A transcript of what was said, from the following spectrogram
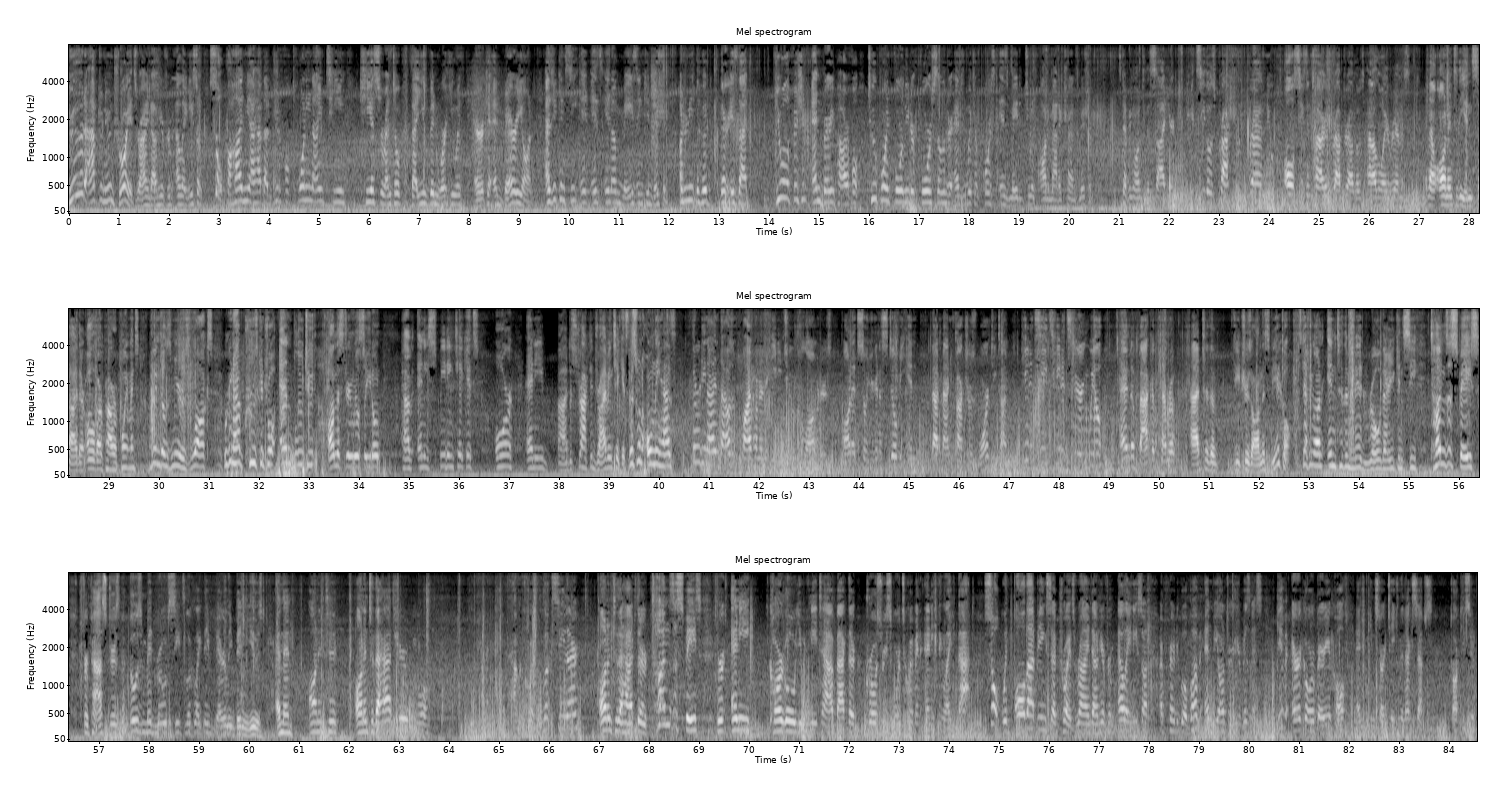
Good afternoon, Troy. It's Ryan down here from LA Nissan. So behind me, I have that beautiful 2019 Kia Sorento that you've been working with Erica and Barry on. As you can see, it is in amazing condition. Underneath the hood, there is that fuel efficient and very powerful 2.4 liter four cylinder engine, which of course is mated to an automatic transmission. Stepping onto the side here, you can see those practically brand new all season tires wrapped around those alloy rims. And now on into the inside there, all of our power appointments, windows, mirrors, locks. We're gonna have cruise control and Bluetooth on the steering wheel so you don't have any speeding tickets or any uh, distracted driving tickets. This one only has 39,582 kilometers on it, so you're gonna still be in that manufacturer's warranty time. Heated seats, heated steering wheel, and a backup camera add to the features on this vehicle. Stepping on into the mid row there, you can see tons of space for passengers. Those mid row seats look like they've barely been used. And then on into, on into the hatch here, we will have a quick look see there. On into the hatch, there are tons of space for any cargo you would need to have back there, grocery, sports equipment, anything like that. So with all that being said, Troy, it's Ryan down here from LA Nissan. I'm prepared to go above and beyond to earn your business. Give Erica or Barry a call and we can start taking the next steps. Talk to you soon.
